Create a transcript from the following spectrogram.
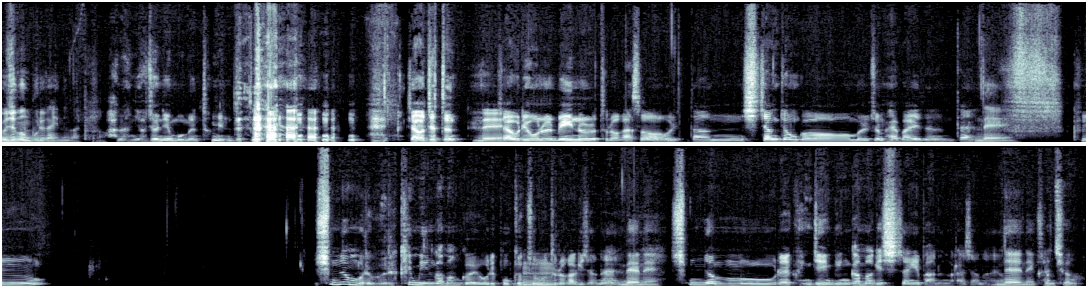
요즘은 무리가 있는 것 같아요. 아, 난 여전히 모멘텀인데. 자 어쨌든 네. 자 우리 오늘 메인으로 들어가서 일단 시장 점검을 좀 해봐야 되는데 네. 그 10년물에 왜 이렇게 민감한 거예요? 우리 본격적으로 음. 들어가기 전에 네네. 10년물에 굉장히 민감하게 시장이 반응을 하잖아요. 네네, 그렇죠.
